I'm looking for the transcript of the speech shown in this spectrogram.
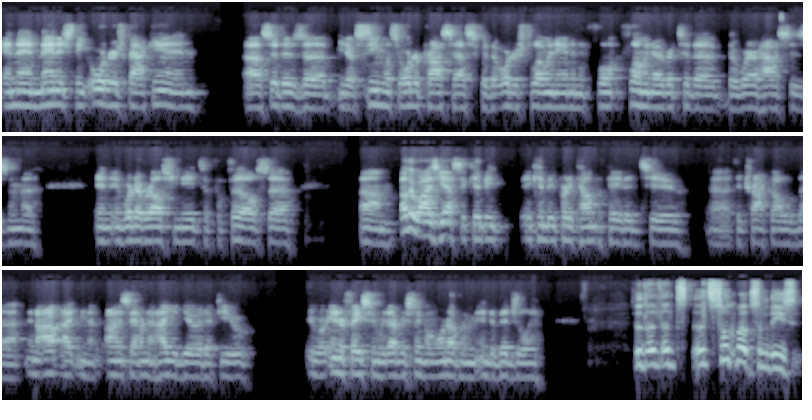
and then manage the orders back in uh, so there's a you know seamless order process with the orders flowing in and then flow, flowing over to the the warehouses and the and, and whatever else you need to fulfill. So um, otherwise, yes, it could be it can be pretty complicated to uh, to track all of that. And I, I, you know honestly I don't know how you do it if you you were interfacing with every single one of them individually. So let's let's talk about some of these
